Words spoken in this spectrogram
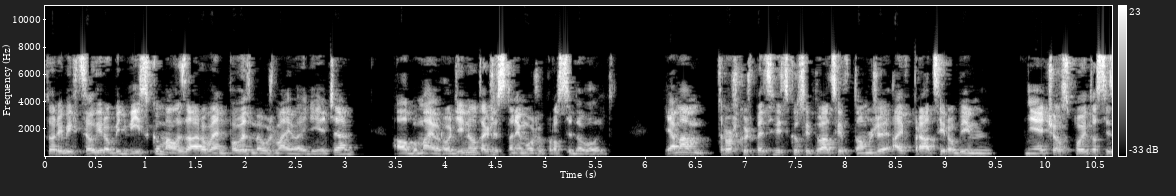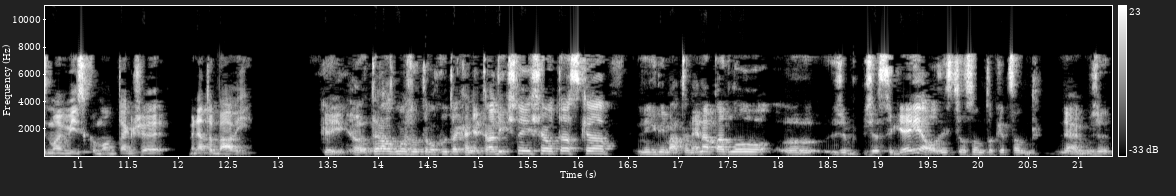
ktorí by chceli robiť výskum, ale zároveň povedzme už majú aj dieťa alebo majú rodinu, takže si to nemôžu proste dovoliť. Ja mám trošku špecifickú situáciu v tom, že aj v práci robím niečo v spojitosti s môjim výskumom, takže mňa to baví. Okay. E, teraz možno trochu taká netradičnejšia otázka. Nikdy ma to nenapadlo, e, že, že si gay, ale zistil som to, keď som, neviem, že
